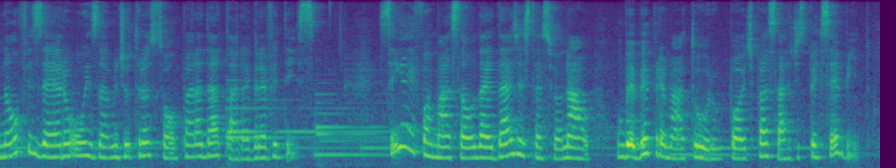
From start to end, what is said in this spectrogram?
não fizeram o exame de ultrassom para datar a gravidez. Sem a informação da idade gestacional, um bebê prematuro pode passar despercebido.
